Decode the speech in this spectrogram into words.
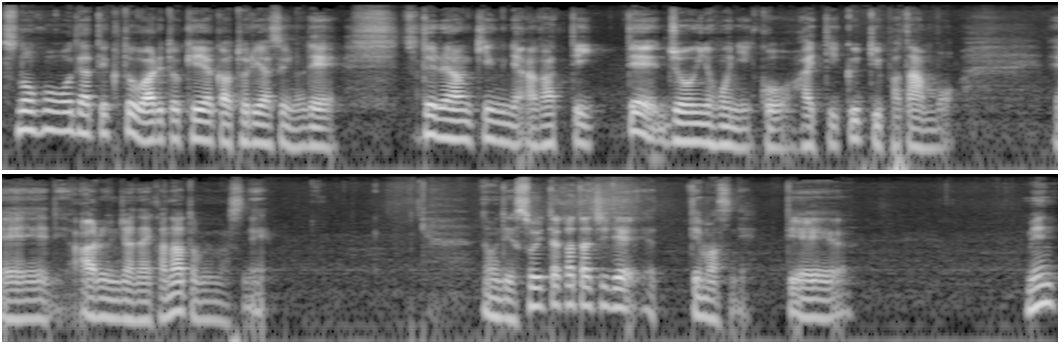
その方法でやっていくと割と契約が取りやすいので、それでランキングに上がっていって、上位の方にこう入っていくっていうパターンも、えー、あるんじゃないかなと思いますね。なので、そういった形でやってますね。で、メン、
